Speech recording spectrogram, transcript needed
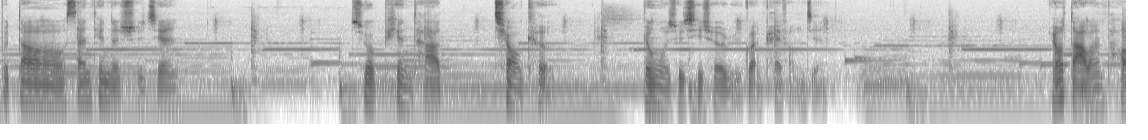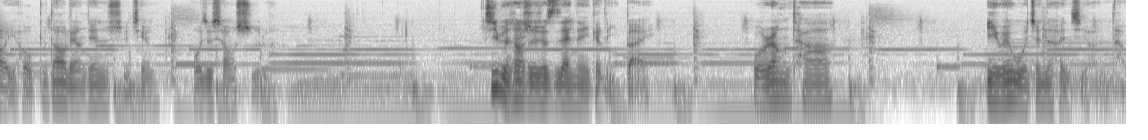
不到三天的时间就骗他翘课，跟我去汽车旅馆开房间，然后打完炮以后不到两天的时间我就消失了。基本上是就是在那个礼拜，我让他以为我真的很喜欢他，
